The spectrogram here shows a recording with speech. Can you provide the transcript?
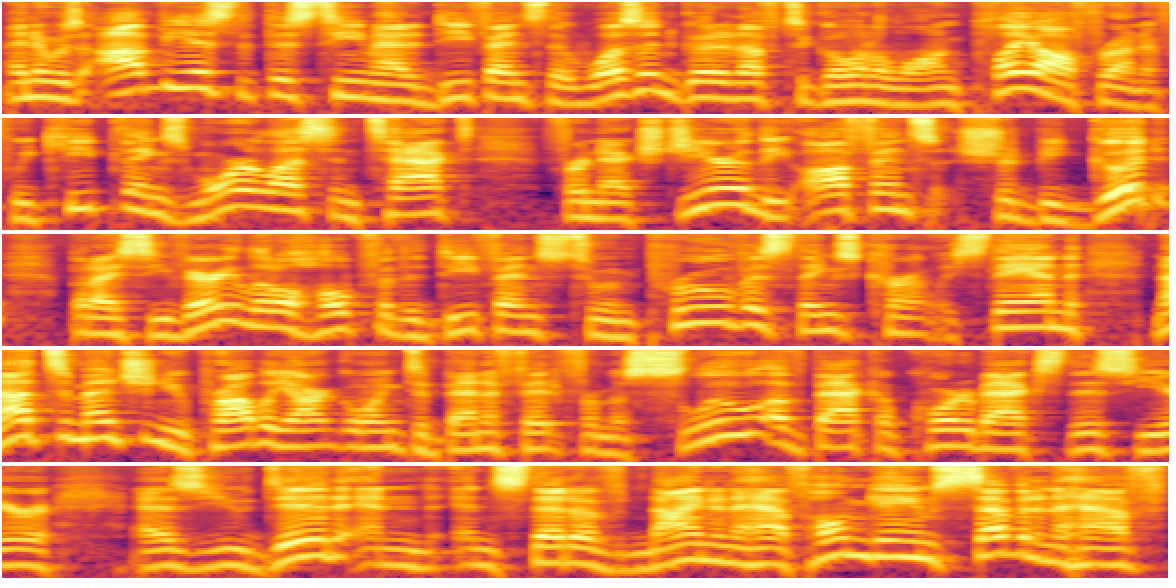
And it was obvious that this team had a defense that wasn't good enough to go on a long playoff run. If we keep things more or less intact for next year, the offense should be good, but I see very little hope for the defense to improve as things currently stand. Not to mention, you probably aren't going to benefit from a slew of backup quarterbacks this year as you did, and instead of nine and a half home games, seven and a half.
